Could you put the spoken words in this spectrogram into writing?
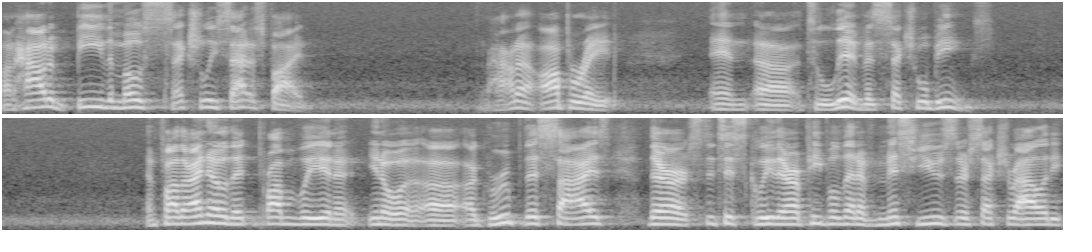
on how to be the most sexually satisfied, how to operate and uh, to live as sexual beings. And Father, I know that probably in a you know a, a, group this size, there are statistically there are people that have misused their sexuality.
